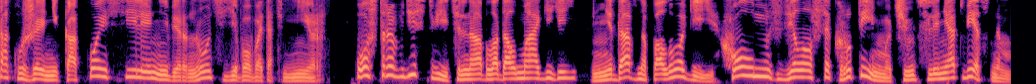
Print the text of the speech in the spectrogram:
как уже никакой силе не вернуть его в этот мир. Остров действительно обладал магией. Недавно пологий холм сделался крутым, чуть ли не отвесным.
